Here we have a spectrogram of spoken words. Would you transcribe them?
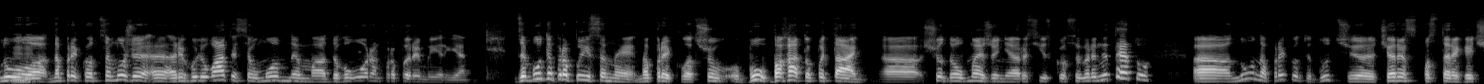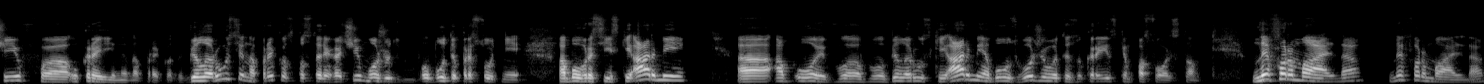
Ну, Мгм. наприклад, це може е, регулюватися умовним договором про перемир'я. Це буде прописане, наприклад, що був багато питань щодо обмеження російського суверенітету. Ну, наприклад, ідуть е, через спостерігачів України. Наприклад, в Білорусі, наприклад, спостерігачі можуть бути присутні або в російській армії, або в, в білоруській армії, або узгоджувати з українським посольством. Неформально, неформально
